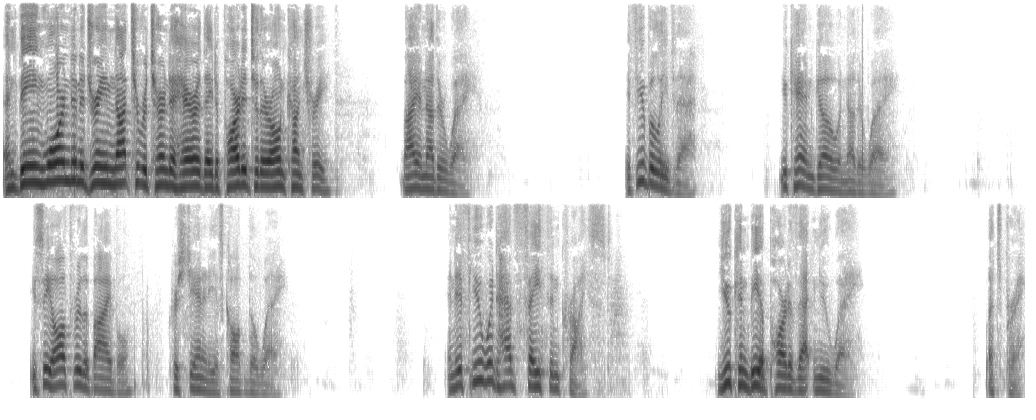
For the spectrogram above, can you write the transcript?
And being warned in a dream not to return to Herod, they departed to their own country by another way. If you believe that, you can go another way. You see, all through the Bible, Christianity is called the way. And if you would have faith in Christ, you can be a part of that new way. Let's pray.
